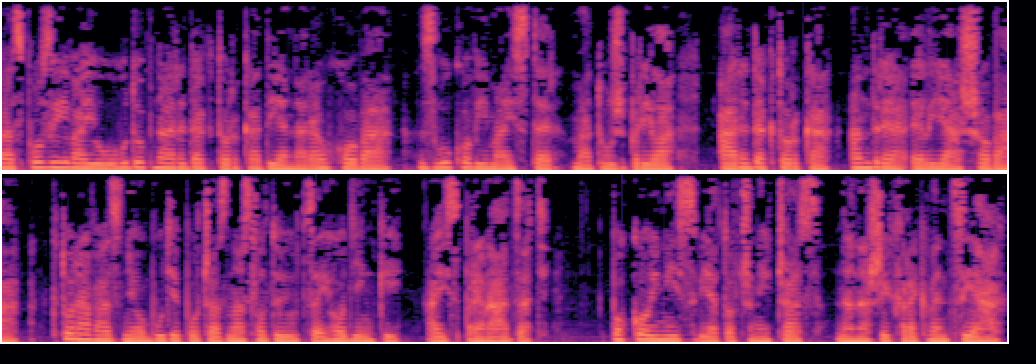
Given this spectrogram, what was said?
vás pozývajú hudobná redaktorka Diana Rauchová, zvukový majster Matúš Brila a redaktorka Andrea Eliášová, ktorá vás ňou bude počas nasledujúcej hodinky aj sprevádzať pokojný sviatočný čas na našich frekvenciách.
